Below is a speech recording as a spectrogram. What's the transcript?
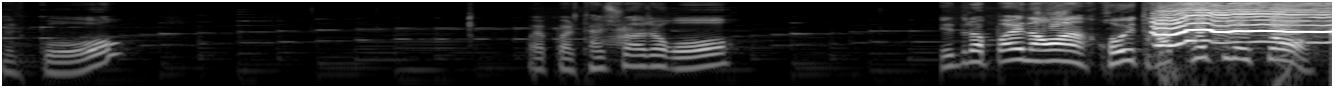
됐고 빨리빨리 탈출하자고 얘들아 빨리 나와 거의 다 탈출했어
